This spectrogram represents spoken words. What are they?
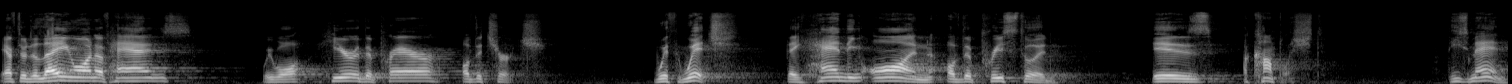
After the laying on of hands, we will hear the prayer of the church with which the handing on of the priesthood is accomplished. These men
